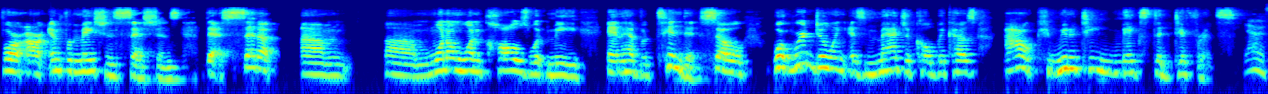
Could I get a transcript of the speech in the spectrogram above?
for our information sessions that set up um, um, one-on-one calls with me and have attended. So what we're doing is magical because our community makes the difference. Yes.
